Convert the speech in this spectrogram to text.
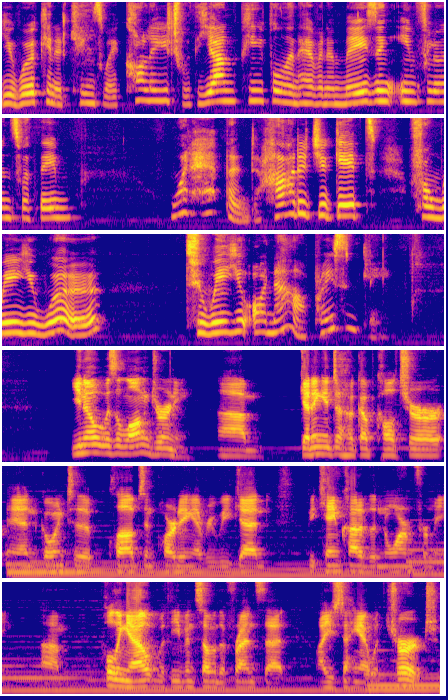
You're working at Kingsway College with young people and have an amazing influence with them. What happened? How did you get from where you were to where you are now, presently? You know, it was a long journey. Um, getting into hookup culture and going to clubs and partying every weekend became kind of the norm for me. Um, pulling out with even some of the friends that I used to hang out with church,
